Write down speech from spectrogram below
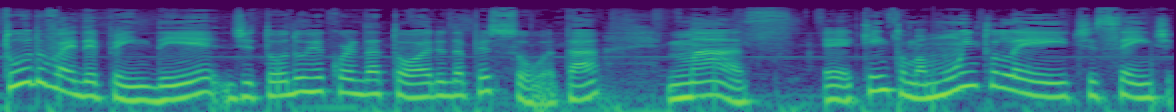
Tudo vai depender de todo o recordatório da pessoa, tá? Mas é, quem toma muito leite sente,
